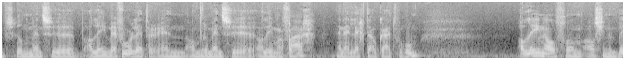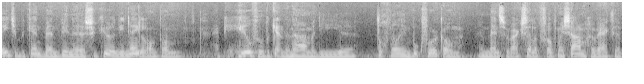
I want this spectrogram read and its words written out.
Verschillende mensen alleen bij voorletter en andere mensen alleen maar vaag. En hij legt ook uit waarom. Alleen al van als je een beetje bekend bent binnen Security Nederland, dan heb je heel veel bekende namen die uh, toch wel in het boek voorkomen. En mensen waar ik zelf ook mee samengewerkt heb,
